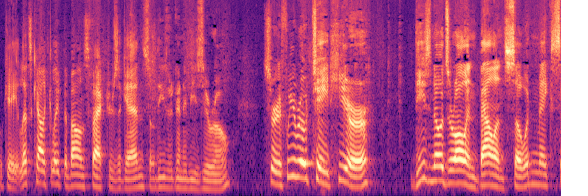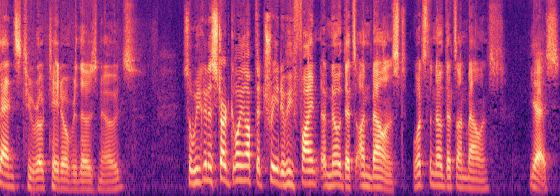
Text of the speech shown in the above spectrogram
Okay, let's calculate the balance factors again. So these are going to be 0. Sir, if we rotate here, these nodes are all in balance, so it wouldn't make sense to rotate over those nodes. So we're going to start going up the tree we find a node that's unbalanced. What's the node that's unbalanced? Yes.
